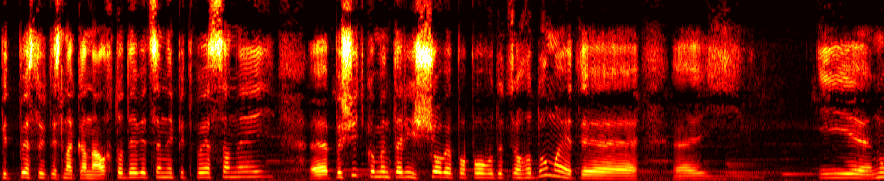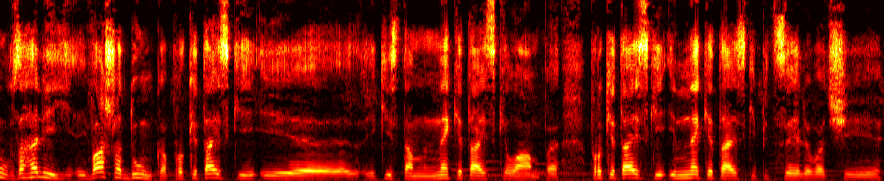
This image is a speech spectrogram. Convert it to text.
підписуйтесь на канал, хто дивиться не підписаний. Е, Пишіть коментарі, що ви по поводу цього думаєте. Е, І ну, взагалі, ваша думка про китайські і е, якісь там не китайські лампи, про китайські і не китайські підсилювачі.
